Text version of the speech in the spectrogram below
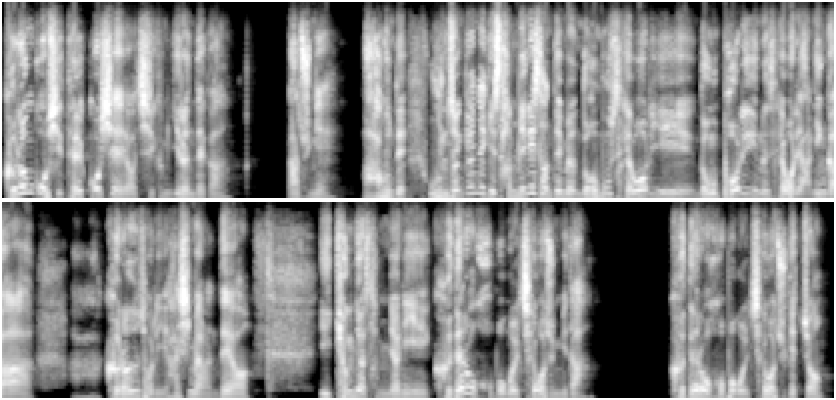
그런 곳이 될 곳이에요. 지금 이런 데가. 나중에. 아, 근데 운전 경력이 3년 이상 되면 너무 세월이, 너무 버리는 세월이 아닌가. 아, 그런 소리 하시면 안 돼요. 이 경력 3년이 그대로 호봉을 채워줍니다. 그대로 호봉을 채워주겠죠.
